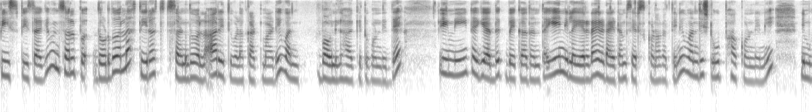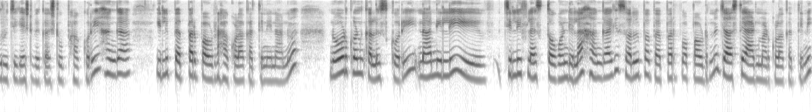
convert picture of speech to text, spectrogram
ಪೀಸ್ ಪೀಸಾಗಿ ಒಂದು ಸ್ವಲ್ಪ ದೊಡ್ಡದು ಅಲ್ಲ ತೀರಾ ಸಣ್ಣದು ಅಲ್ಲ, ಆ ರೀತಿ ಒಳಗೆ ಕಟ್ ಮಾಡಿ ಒಂದು ಬೌಲಿಗೆ ಹಾಕಿಟ್ಕೊಂಡಿದ್ದೆ ಈಗ ನೀಟಾಗಿ ಅದಕ್ಕೆ ಬೇಕಾದಂಥ ಏನಿಲ್ಲ, ಎರಡ ಎರಡು ಐಟಮ್ ಸೇರಿಸ್ಕೊಳಕತ್ತೀನಿ. ಒಂದಿಷ್ಟು ಉಪ್ಪು ಹಾಕ್ಕೊಂಡಿನಿ. ನಿಮ್ಗೆ ರುಚಿಗೆ ಎಷ್ಟು ಬೇಕೋ ಅಷ್ಟು ಉಪ್ಪು ಹಾಕೋರಿ. ಹಂಗೆ ಇಲ್ಲಿ ಪೆಪ್ಪರ್ ಪೌಡ್ರ್ ಹಾಕ್ಕೊಳಕತ್ತೀನಿ ನಾನು. ನೋಡ್ಕೊಂಡು ಕಲಿಸ್ಕೊರಿ. ನಾನಿಲ್ಲಿ ಚಿಲ್ಲಿ ಫ್ಲೇಕ್ಸ್ ತೊಗೊಂಡಿಲ್ಲ. ಹಾಗಾಗಿ ಸ್ವಲ್ಪ ಪೆಪ್ಪರ್ ಪೌಡ್ರನ್ನ ಜಾಸ್ತಿ ಆ್ಯಡ್ ಮಾಡ್ಕೊಳಕತ್ತೀನಿ.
